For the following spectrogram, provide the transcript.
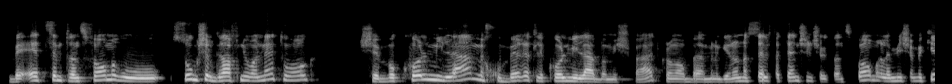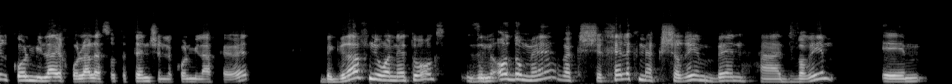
בעצם transformer הוא סוג של graph neural network, שבו כל מילה מחוברת לכל מילה במשפט, כלומר במנגנון ה self attention של transformer, למי שמכיר, כל מילה יכולה לעשות attention לכל מילה אחרת. ב graph neural networks זה מאוד דומה, רק שחלק מהקשרים בין הדברים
